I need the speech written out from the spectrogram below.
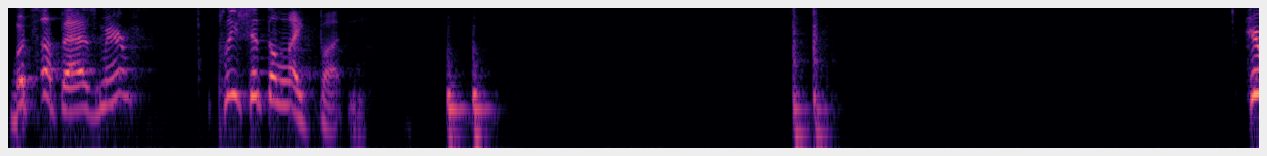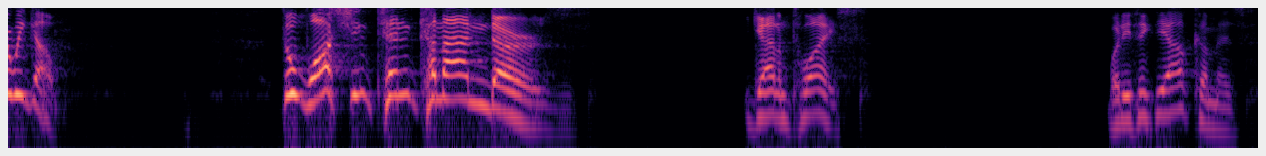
What's up, Asmir? Please hit the like button. Here we go. The Washington Commanders. You got them twice. What do you think the outcome is?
